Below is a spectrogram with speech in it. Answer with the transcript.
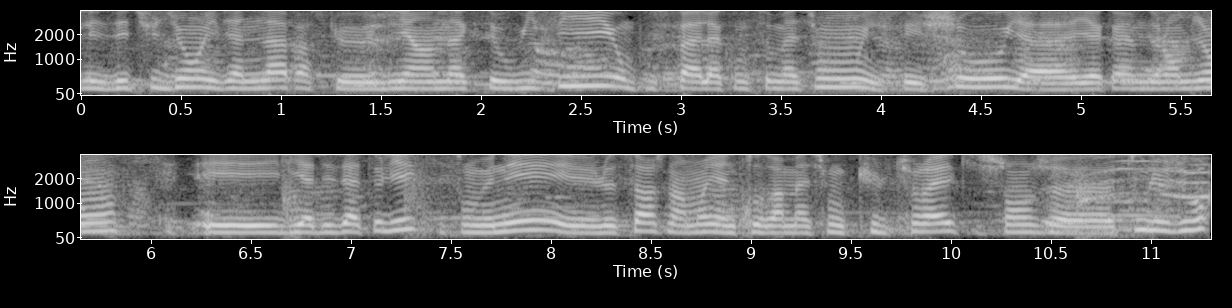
les étudiants, ils viennent là parce qu'il y a un accès au Wi-Fi, on ne pousse pas à la consommation, il fait chaud, il y a, quand même de l'ambiance. Et il y a des ateliers qui sont menés et le soir, généralement, il y a une programmation culturelle qui change euh, tous les jours.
